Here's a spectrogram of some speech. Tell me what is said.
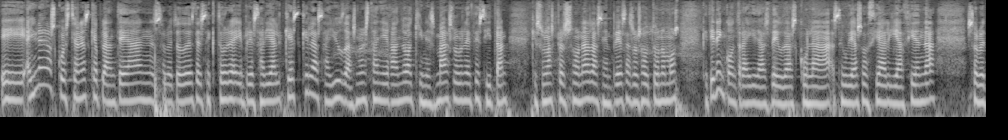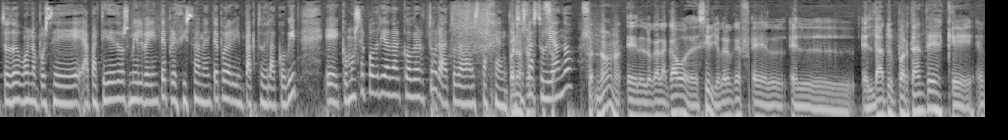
Eh, hay una de las cuestiones que plantean, sobre todo desde el sector empresarial, que es que las ayudas no están llegando a quienes más los necesitan, que son las personas, las empresas, los autónomos que tienen contraídas deudas con la Seguridad Social y Hacienda, sobre todo, bueno, pues eh, a partir de 2020, precisamente por el impacto de la COVID. Eh, ¿Cómo se podría dar cobertura a toda esta gente? ¿Se está estudiando? no, no eh, lo que le acabo de decir. Yo creo que el, el, el, dato importante es que eh,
